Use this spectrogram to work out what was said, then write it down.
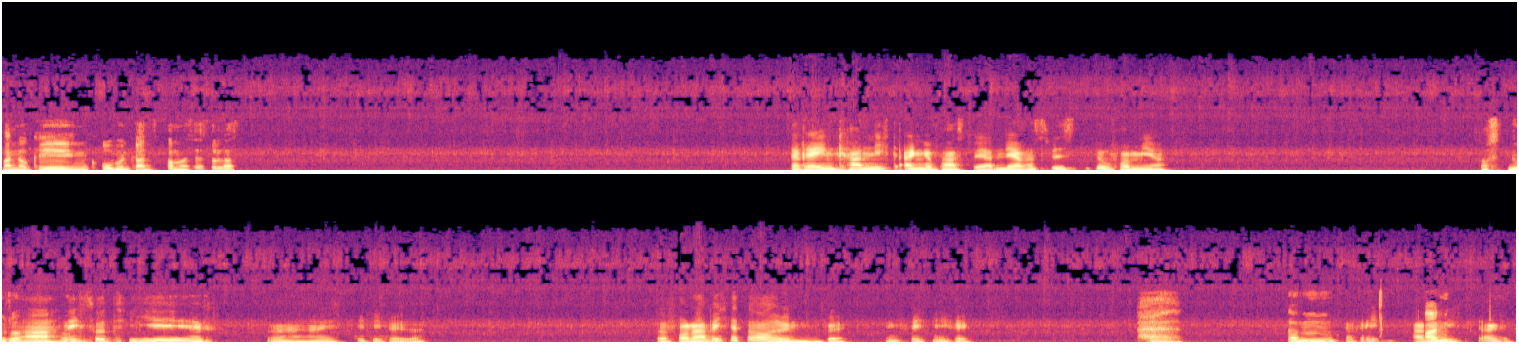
Man, okay, in grob und ganz kann man es ja so lassen. Terrain kann nicht angepasst werden. Ja, was willst du von mir? Was du da? Ach, nicht so tief. Ah, ich krieg die Krise. Da vorne habe ich jetzt auch Hügel. Den krieg ich nicht weg. Ähm, Terrain kann An- nicht angepasst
